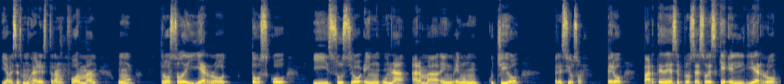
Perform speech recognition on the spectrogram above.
y a veces mujeres transforman un trozo de hierro tosco y sucio en una arma, en, en un cuchillo precioso. Pero parte de ese proceso es que el hierro,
